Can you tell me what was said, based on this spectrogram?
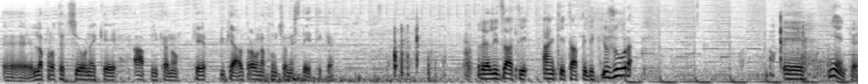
eh, la protezione che applicano, che più che altro ha una funzione estetica. Realizzati anche i tappi di chiusura e niente,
